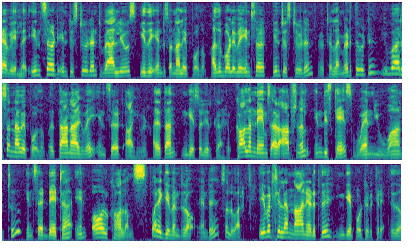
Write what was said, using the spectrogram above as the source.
தேவையில்லை. இன்சர்ட் இன்டு ஸ்டூடெண்ட் வேல்யூஸ் இது என்று சொன்னாலே போதும். அதுபோலவே இன்சர்ட் இன்டு ஸ்டூடெண்ட் இவற்றெல்லாம் எடுத்துவிட்டு இவ்வாறு சொன்னாவே போதும். தானாகவே இன்சர்ட் ஆகிவிடும். அதைத்தான் இங்கே சொல்லியிருக்கிறார்கள். Column names are optional in this case when you want to insert data in all columns for a given row என்று சொல்லுவார் இவற்றெல்லாம் நான் எடுத்து இங்கே போட்டிருக்கிறேன். இதோ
